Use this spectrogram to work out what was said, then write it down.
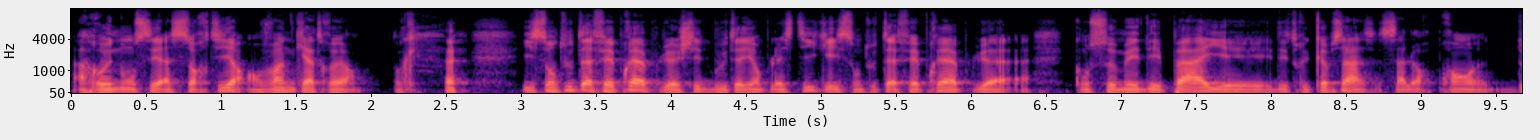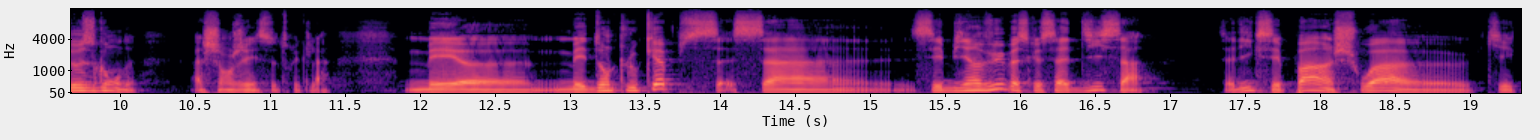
à renoncer à sortir en 24 heures. Donc, ils sont tout à fait prêts à plus acheter de bouteilles en plastique et ils sont tout à fait prêts à plus consommer des pailles et des trucs comme ça. Ça, leur prend deux secondes à changer ce truc-là. Mais, euh, mais Don't Look Up, ça, ça- c'est bien vu parce que ça dit ça. Ça dit que c'est pas un choix euh, qui est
